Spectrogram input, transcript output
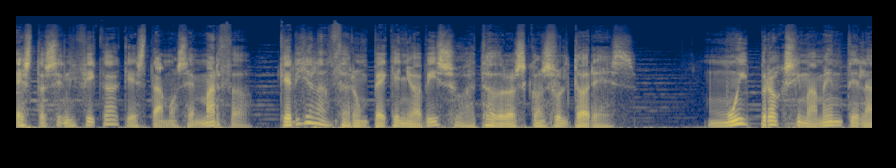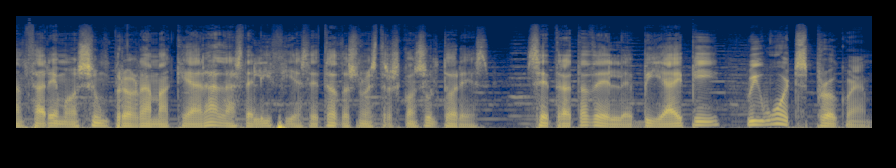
Esto significa que estamos en marzo. Quería lanzar un pequeño aviso a todos los consultores. Muy próximamente lanzaremos un programa que hará las delicias de todos nuestros consultores. Se trata del VIP Rewards Program.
